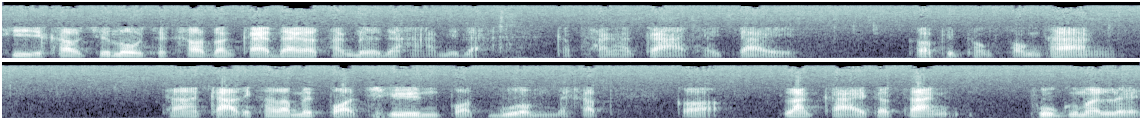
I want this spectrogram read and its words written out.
ที่จะเข้าเชื้อโรคจะเข้าร่างกายได้กับทางเดินอาหารนี่แหละ กับทางอากาศหายใจ ก็เป็นสองสองทาง ทางอากาศที่เขาทำให้ปลอดชื้นปลอดบวมนะครับ ก็ร่างกายก็สร้างภูมิขึ้นมาเลย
